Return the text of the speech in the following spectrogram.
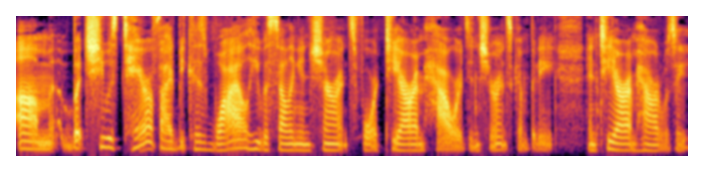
Um, but she was terrified because while he was selling insurance for TRM Howard's insurance company. And TRM Howard was a,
